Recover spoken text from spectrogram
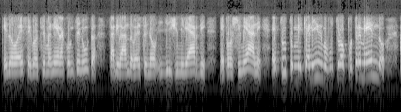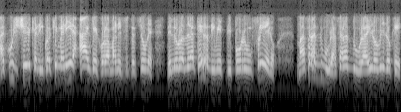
che doveva essere in qualche maniera contenuta, sta arrivando verso i 10 miliardi nei prossimi anni. È tutto un meccanismo purtroppo tremendo a cui si cerca di qualche maniera, anche con la manifestazione dell'ora della terra, di, di porre un freno ma sarà dura, sarà dura, io lo vedo che,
